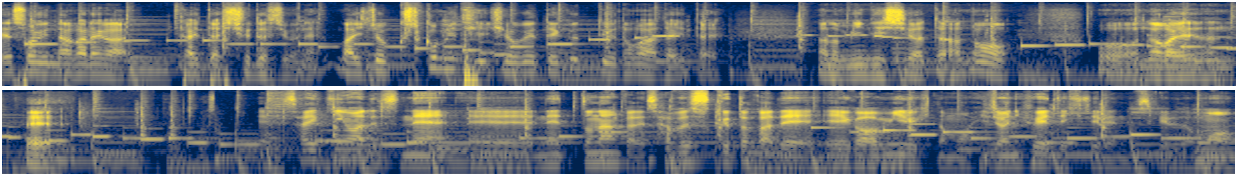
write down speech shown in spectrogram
えーそういう流れが大体主ですよね。まあ一応口コミで広げていくっていうのが大体あのミニシアターの流れなんで、えー最近はですね、えーネットなんかでサブスクとかで映画を見る人も非常に増えてきてるんですけれども、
